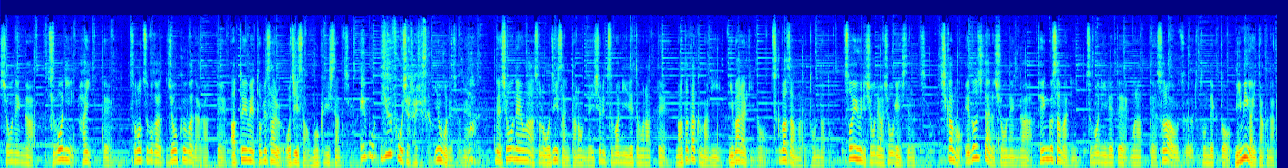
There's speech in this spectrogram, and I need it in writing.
少年が壺に入ってその壺が上空まで上がってあっという間に飛び去るおじいさんを目撃したんですよ。えもう UFO じゃないですか？UFO ですよね、はい、で少年はそのおじいさんに頼んで一緒に壺に入れてもらって瞬く間に茨城の筑波山まで飛んだと。そういうふうに少年は証言してるんですよ。しかも江戸時代の少年が天狗様に壺に入れてもらって空をずっと飛んでいくと耳が痛くなる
